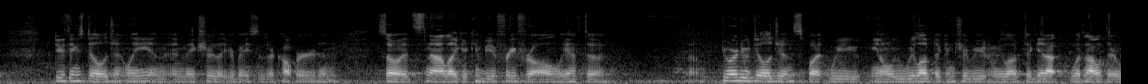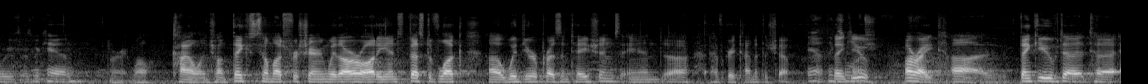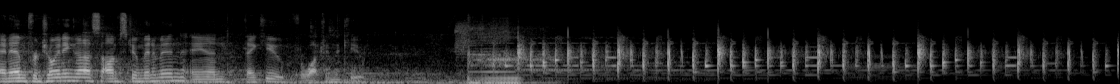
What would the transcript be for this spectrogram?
do things diligently and, and make sure that your bases are covered. And so it's not like it can be a free for all. We have to um, do our due diligence, but we, you know, we love to contribute and we love to get out what's out there as we can. All right, well, Kyle and Sean, thanks so much for sharing with our audience. Best of luck uh, with your presentations and uh, have a great time at the show. Yeah, thanks Thank so you. much. All right, uh, thank you to, to NM for joining us. I'm Stu Miniman, and thank you for watching theCUBE.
